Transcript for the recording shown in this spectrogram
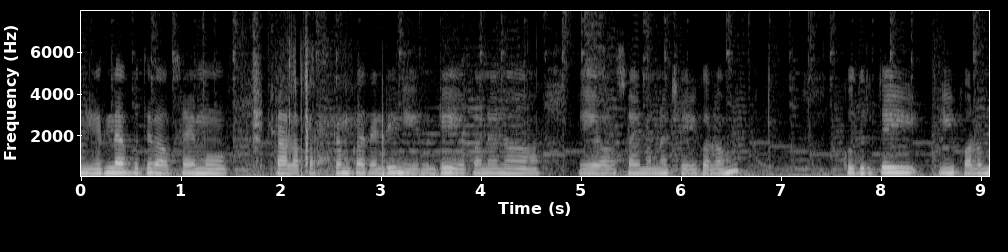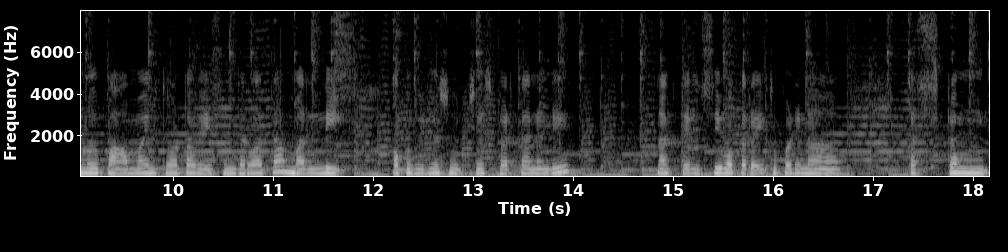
నీరు లేకపోతే వ్యవసాయము చాలా కష్టం కదండి. నీరుంటే ఏ పనైనా ఏ వ్యవసాయం అన్నా చేయగలం. కుదిరితే ఈ- ఈ పొలంలో పామాయిల్ తోట వేసిన తర్వాత మళ్ళీ ఒక వీడియో షూట్ చేసి పెడతానండి. నాకు తెలిసి ఒక రైతు పడిన కష్టం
